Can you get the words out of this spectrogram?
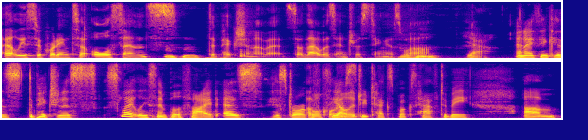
at least according to Olson's depiction of it. So that was interesting as well. Yeah. And I think his depiction is slightly simplified, as historical theology textbooks have to be, um,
